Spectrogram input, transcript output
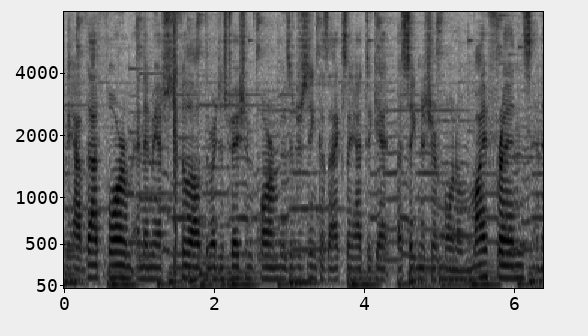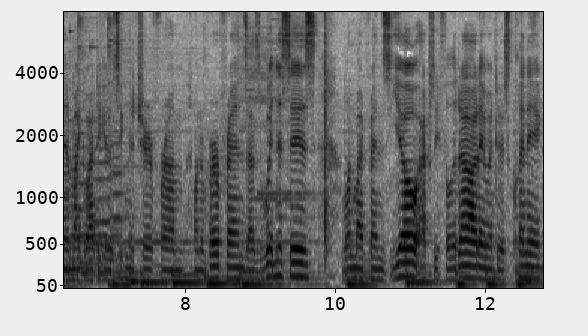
We have that form, and then we have to fill out the registration form. It was interesting because I actually had to get a signature from one of my friends, and then Maiko had to get a signature from one of her friends as witnesses. One of my friends, Yo, actually filled it out. I went to his clinic.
